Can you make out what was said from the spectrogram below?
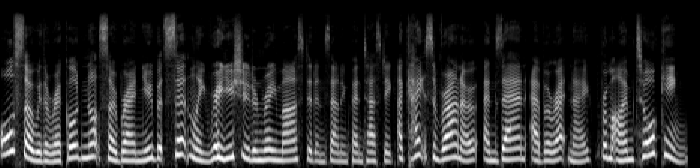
Also with a record, not so brand new, but certainly reissued and remastered and sounding fantastic, are Kate Ceberano and Zan Abeyratne from I'm Talking.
